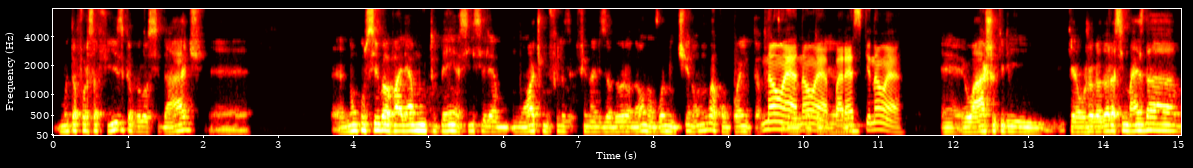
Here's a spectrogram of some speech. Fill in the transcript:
muita força física, velocidade. É, é, não consigo avaliar muito bem assim se ele é um ótimo finalizador ou não. Não vou mentir, não acompanho tanto. Não é, não é. Parece que não é. é. Eu acho que ele que é um jogador assim mais da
